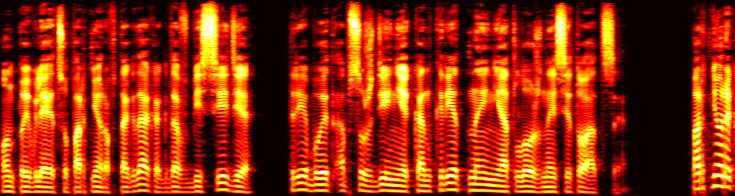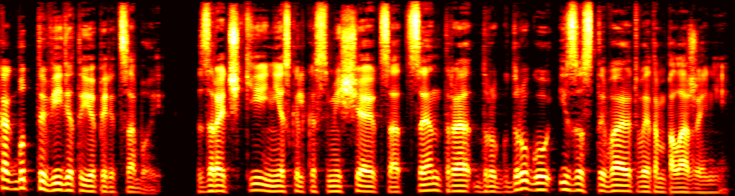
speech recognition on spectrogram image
Он появляется у партнеров тогда, когда в беседе требует обсуждения конкретная неотложная ситуация. Партнеры как будто видят ее перед собой. Зрачки несколько смещаются от центра друг к другу и застывают в этом положении.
